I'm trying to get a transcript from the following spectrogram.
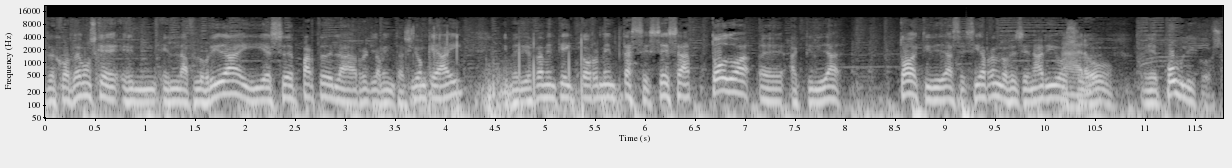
recordemos que en, en la Florida, y es eh, parte de la reglamentación que hay, inmediatamente hay tormenta, se cesa toda eh, actividad. Toda actividad, se cierran los escenarios Claro. eh, públicos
